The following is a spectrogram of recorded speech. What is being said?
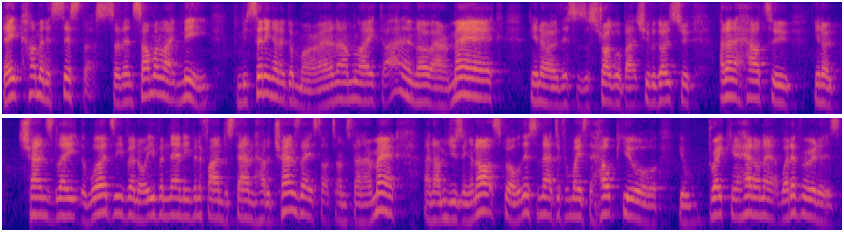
They come and assist us. So then, someone like me can be sitting at a Gemara, and I'm like, I don't know Aramaic you know, this is a struggle But Shiva goes through. I don't know how to, you know, translate the words even, or even then, even if I understand how to translate, start to understand Aramaic, and I'm using an ArtScroll, this and that, different ways to help you, or you're breaking your head on it, whatever it is,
